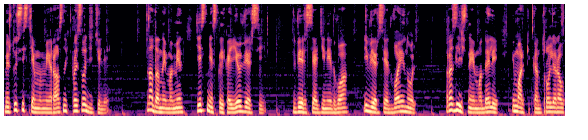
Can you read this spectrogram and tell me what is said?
между системами разных производителей. На данный момент есть несколько ее версий. Версия 1.2 и версия 2.0. Различные модели и марки контроллеров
